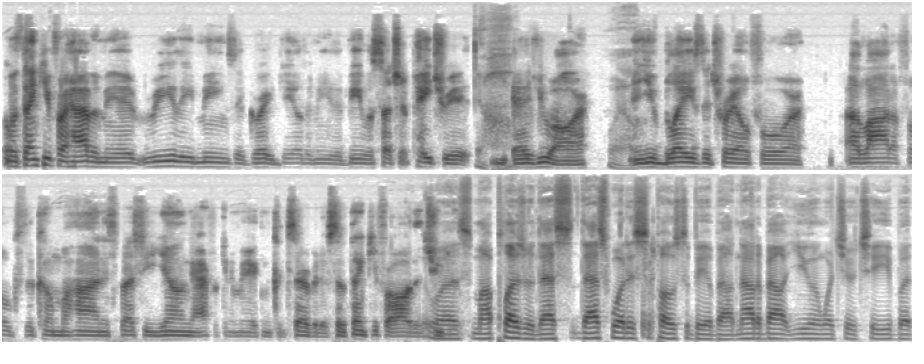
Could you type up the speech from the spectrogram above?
Well, thank you for having me. It really means a great deal to me to be with such a patriot as you are. Well, and you blazed the trail for a lot of folks to come behind, especially young African American conservatives. So thank you for all that you. Well, it's my pleasure. That's that's what it's supposed to be about. Not about you and what you achieve, but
